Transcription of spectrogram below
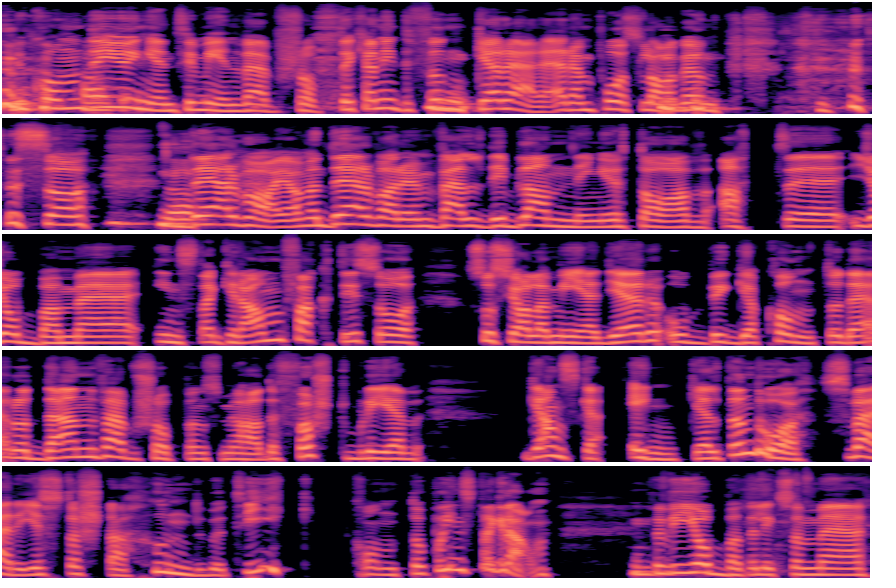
Nu kom det ju ingen till min webbshop. Det kan inte funka det här. Är den påslagen? så där var jag. Men där var det en väldig blandning av att eh, jobba med Instagram faktiskt och sociala medier och bygga konto där. Och den webbshoppen som jag hade först blev ganska enkelt ändå. Sveriges största hundbutik konto på Instagram. Mm. För vi jobbade liksom med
